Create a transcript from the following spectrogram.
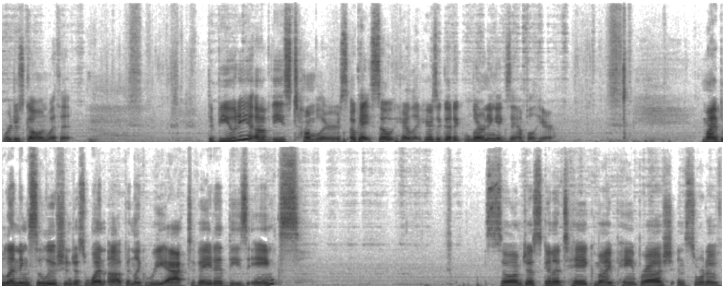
we're just going with it. The beauty of these tumblers. Okay, so here, here's a good learning example here. My blending solution just went up and like reactivated these inks. So I'm just going to take my paintbrush and sort of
